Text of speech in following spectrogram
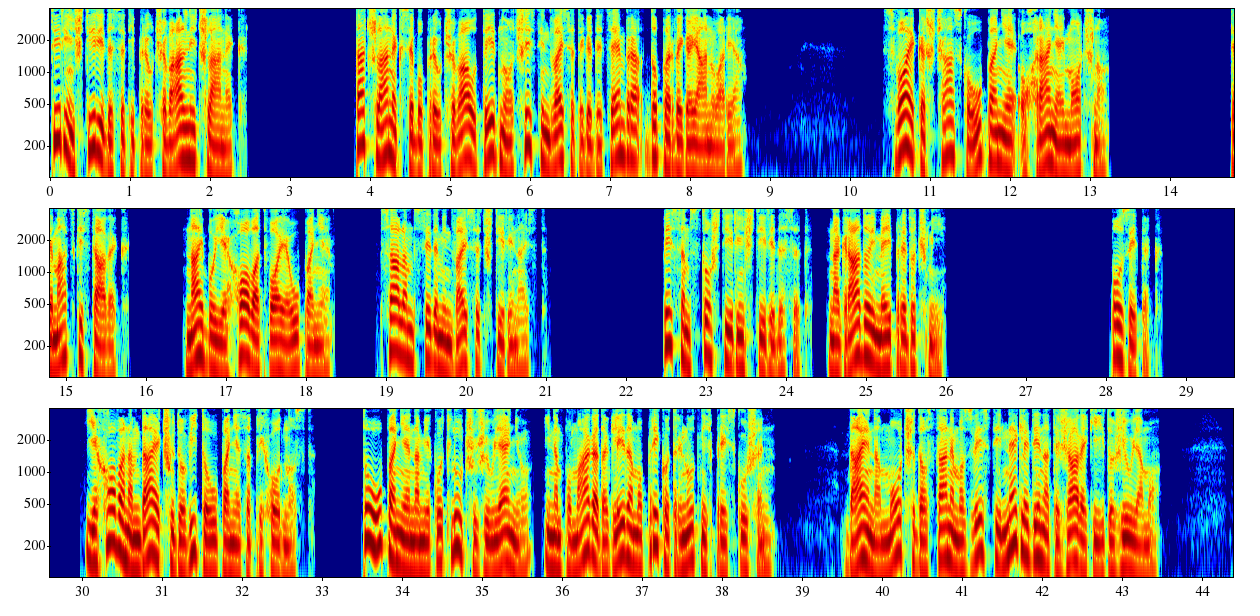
44. preučevalni članek. Ta članek se bo preučeval v tednu od 26. decembra do 1. januarja. Svoje krščansko upanje ohranjaj močno. Tematski stavek: Naj bo Jehova tvoje upanje. Psalm 27:14. Pesem 144: Nagrado imej pred očmi. Povzetek. Jehova nam daje čudovito upanje za prihodnost. To upanje nam je kot luč v življenju in nam pomaga, da gledamo preko trenutnih preizkušenj. Daje nam moč, da ostanemo zvesti ne glede na težave, ki jih doživljamo.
